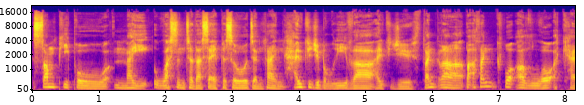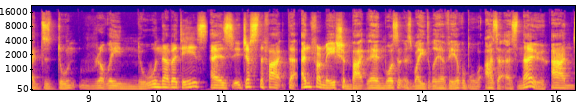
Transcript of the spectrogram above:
some people might listen to this episode and think, how could you believe that? How could you think that? But I think what a lot of kids don't really know nowadays is just the fact that information back then wasn't as widely available as it is now. And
